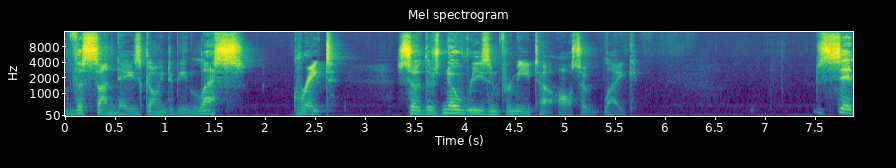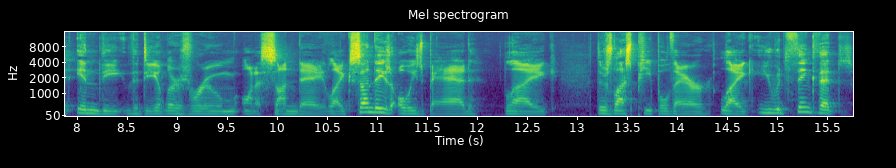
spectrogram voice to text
the Sunday is going to be less great so there's no reason for me to also like sit in the the dealer's room on a Sunday. Like Sunday's always bad. Like there's less people there. Like you would think that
